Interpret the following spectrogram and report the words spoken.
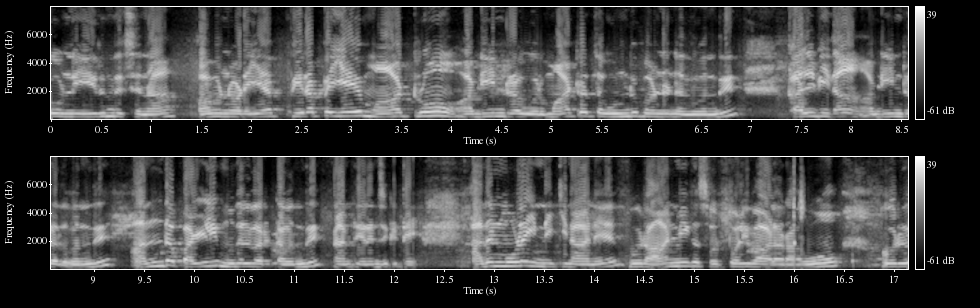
ஒண்ணு இருந்துச்சுன்னா அவனுடைய பிறப்பையே மாற்றும் அப்படின்ற ஒரு மாற்றத்தை உண்டு பண்ணினது வந்து கல்விதான் அப்படின்றது வந்து அந்த பள்ளி முதல்வர்கிட்ட வந்து நான் தெரிஞ்சுக்கிட்டேன். அதன் மூலம் இன்னைக்கு நான் ஒரு ஆன்மீக சொற்பொழிவாளராகவும் ஒரு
